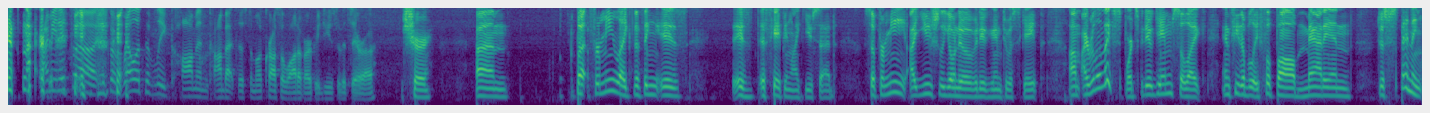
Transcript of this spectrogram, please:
not I mean, it's a it's a relatively common combat system across a lot of RPGs of its era. Sure. Um, but for me, like the thing is, is escaping, like you said. So for me, I usually go into a video game to escape. Um, I really like sports video games, so like NCAA football, Madden, just spending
